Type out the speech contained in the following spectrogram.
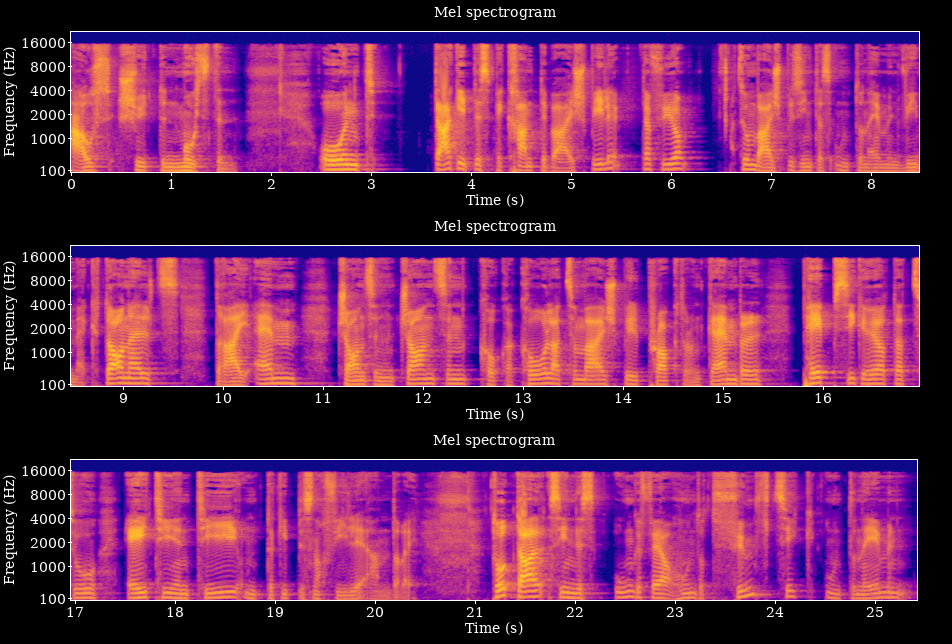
ausschütten mussten. Und da gibt es bekannte Beispiele dafür. Zum Beispiel sind das Unternehmen wie McDonald's, 3M, Johnson Johnson, Coca-Cola zum Beispiel, Procter Gamble, Pepsi gehört dazu, AT&T und da gibt es noch viele andere. Total sind es ungefähr 150 Unternehmen,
